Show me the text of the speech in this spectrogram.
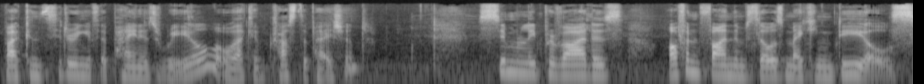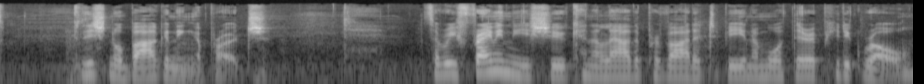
by considering if the pain is real or they can trust the patient. Similarly, providers often find themselves making deals, positional bargaining approach. So, reframing the issue can allow the provider to be in a more therapeutic role.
